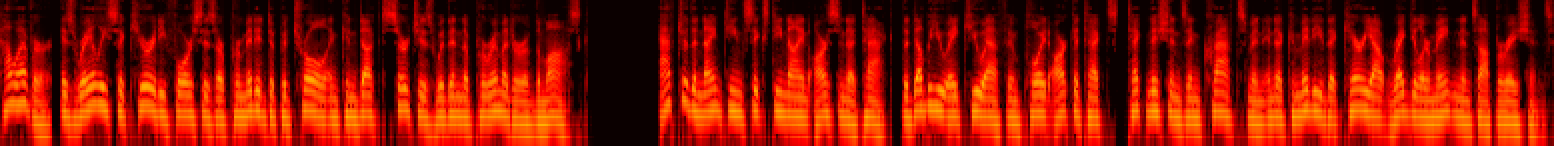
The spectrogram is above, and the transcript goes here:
However, Israeli security forces are permitted to patrol and conduct searches within the perimeter of the mosque. After the 1969 arson attack, the WAQF employed architects, technicians and craftsmen in a committee that carry out regular maintenance operations.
